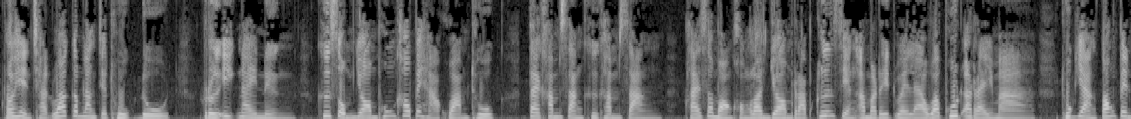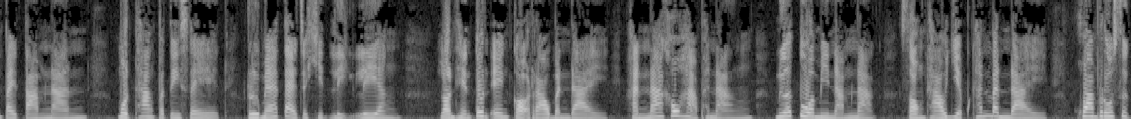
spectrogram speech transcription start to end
เพราะเห็นชัดว่ากำลังจะถูกดูด หรืออีกในหนึ่ง คือสมยอมพุ่งเข้าไปหาความทุกข์ แต่คำสั่งคือคำสั่ง คล้ายสมองของหล่อนยอมรับคลื่นเสียงอมฤตไว้แล้วว่าพูดอะไรมา ทุกอย่างต้องเป็นไปตามนั้น หมดทางปฏิเสธ หรือแม้แต่จะคิดหลีกเลี่ยง หล่อนเห็นตนเองเกาะราวบันได หันหน้าเข้าหาผนัง เนื้อตัวมีน้ำหนักสองเท้าเหยียบขั้นบันไดความรู้สึก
